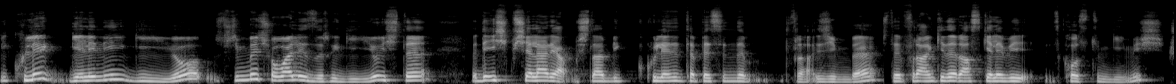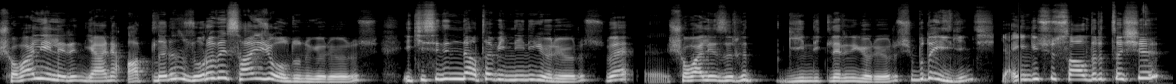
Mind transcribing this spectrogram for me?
bir kule geleneği giyiyor. Jimbe şövalye zırhı giyiyor. İşte ve değişik bir şeyler yapmışlar. Bir kulenin tepesinde Jimbe. İşte Frankie de rastgele bir kostüm giymiş. Şövalyelerin yani atların Zoro ve Sanji olduğunu görüyoruz. İkisinin de ata bindiğini görüyoruz ve e, şövalye zırhı giyindiklerini görüyoruz. Şimdi bu da ilginç. Ya en güçlü saldırı taşı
